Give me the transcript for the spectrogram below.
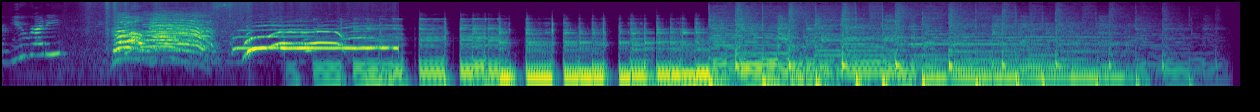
Are you ready?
